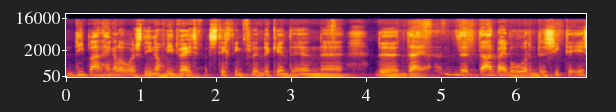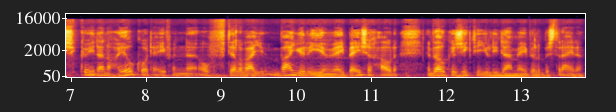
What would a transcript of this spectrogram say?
die paar Hengeloers die nog niet weten wat Stichting Vlinderkind en de, de, de, daarbij behorende ziekte is, kun je daar nog heel kort even over vertellen waar, waar jullie je mee bezighouden en welke ziekte jullie daarmee willen bestrijden?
